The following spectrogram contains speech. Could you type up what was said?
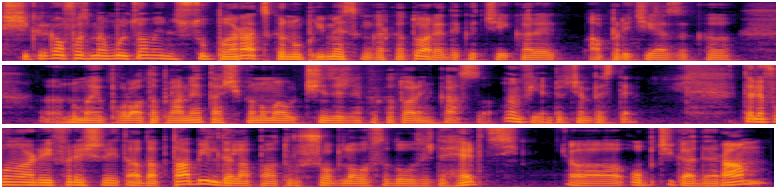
și cred că au fost mai mulți oameni supărați că nu primesc încărcătoare decât cei care apreciază că uh, nu mai e poluată planeta și că nu mai au 50 de încărcătoare în casă. În fine, trecem peste. Telefonul are refresh rate adaptabil de la 48 la 120 de Hz, 8 GB de RAM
